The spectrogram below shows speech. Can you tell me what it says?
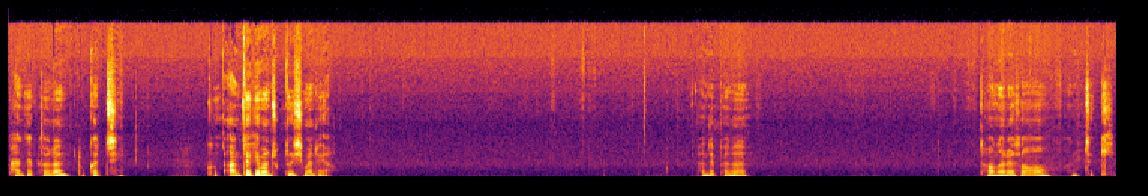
반대편은 똑같이 그 안뜨기만 쭉 뜨시면 돼요. 반대편은 턴을 해서 안뜨기.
